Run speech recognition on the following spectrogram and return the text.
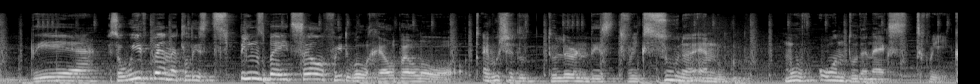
and there. So if pen at least spins by itself, it will help a lot. I wish to learn this trick sooner and move on to the next trick.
